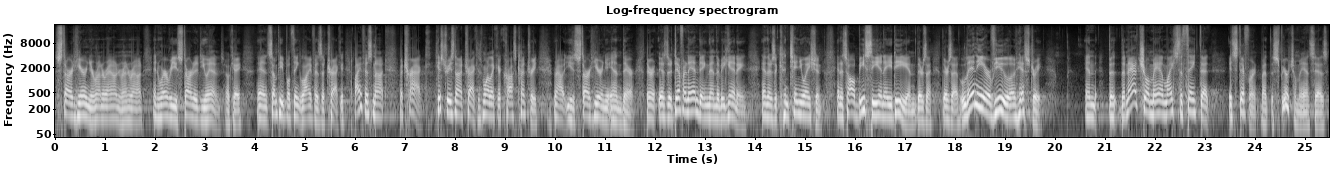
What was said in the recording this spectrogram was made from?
start here and you run around and run around, and wherever you started, you end. Okay. And some people think life is a track. Life is not a track. History is not a track. It's more like a cross country route. You start here and you end there. There is a different ending than the beginning, and there's a continuation. And it's all BC and AD, and there's a there's a linear view of history. And the, the natural man likes to think that it's different. But the spiritual man says,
